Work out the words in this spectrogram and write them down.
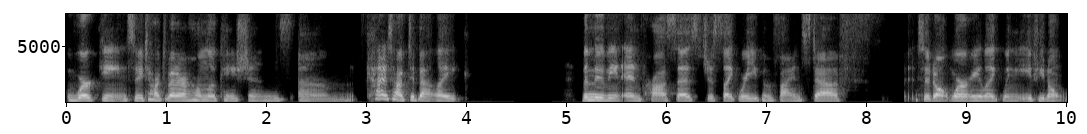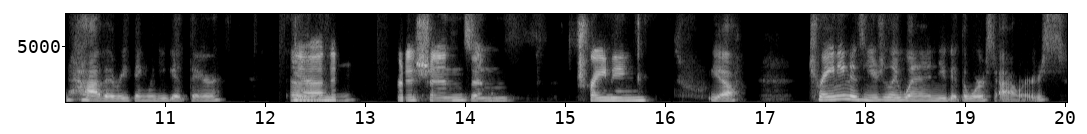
working so we talked about our home locations um kind of talked about like the moving in process just like where you can find stuff so don't worry like when you, if you don't have everything when you get there Yeah, and Um, traditions and training. yeah training is usually when you get the worst hours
